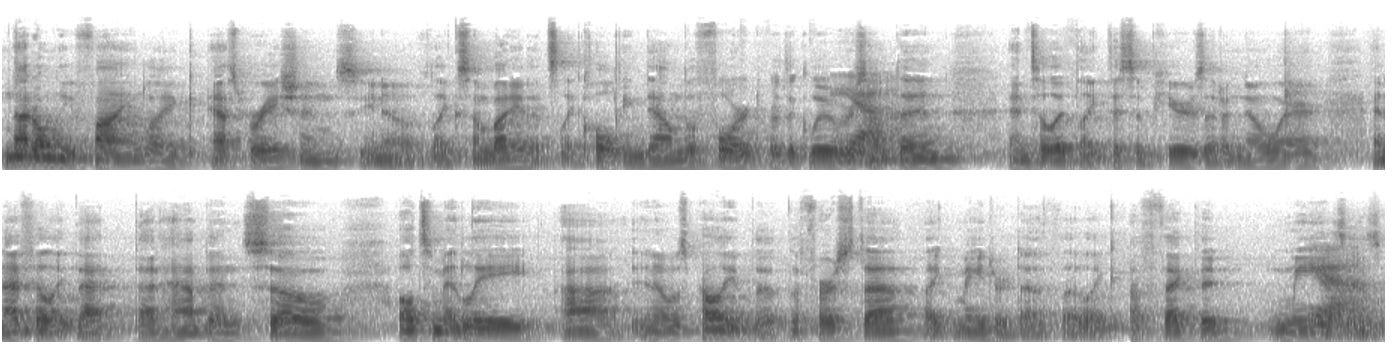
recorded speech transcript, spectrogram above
not only find like aspirations, you know, like somebody that's like holding down the fort or the glue or Yeah. something until it like disappears out of nowhere, and I feel like that that happened. So ultimately, uh, you know, it was probably the, the first death, like major death, that like affected me as, Yeah. as a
